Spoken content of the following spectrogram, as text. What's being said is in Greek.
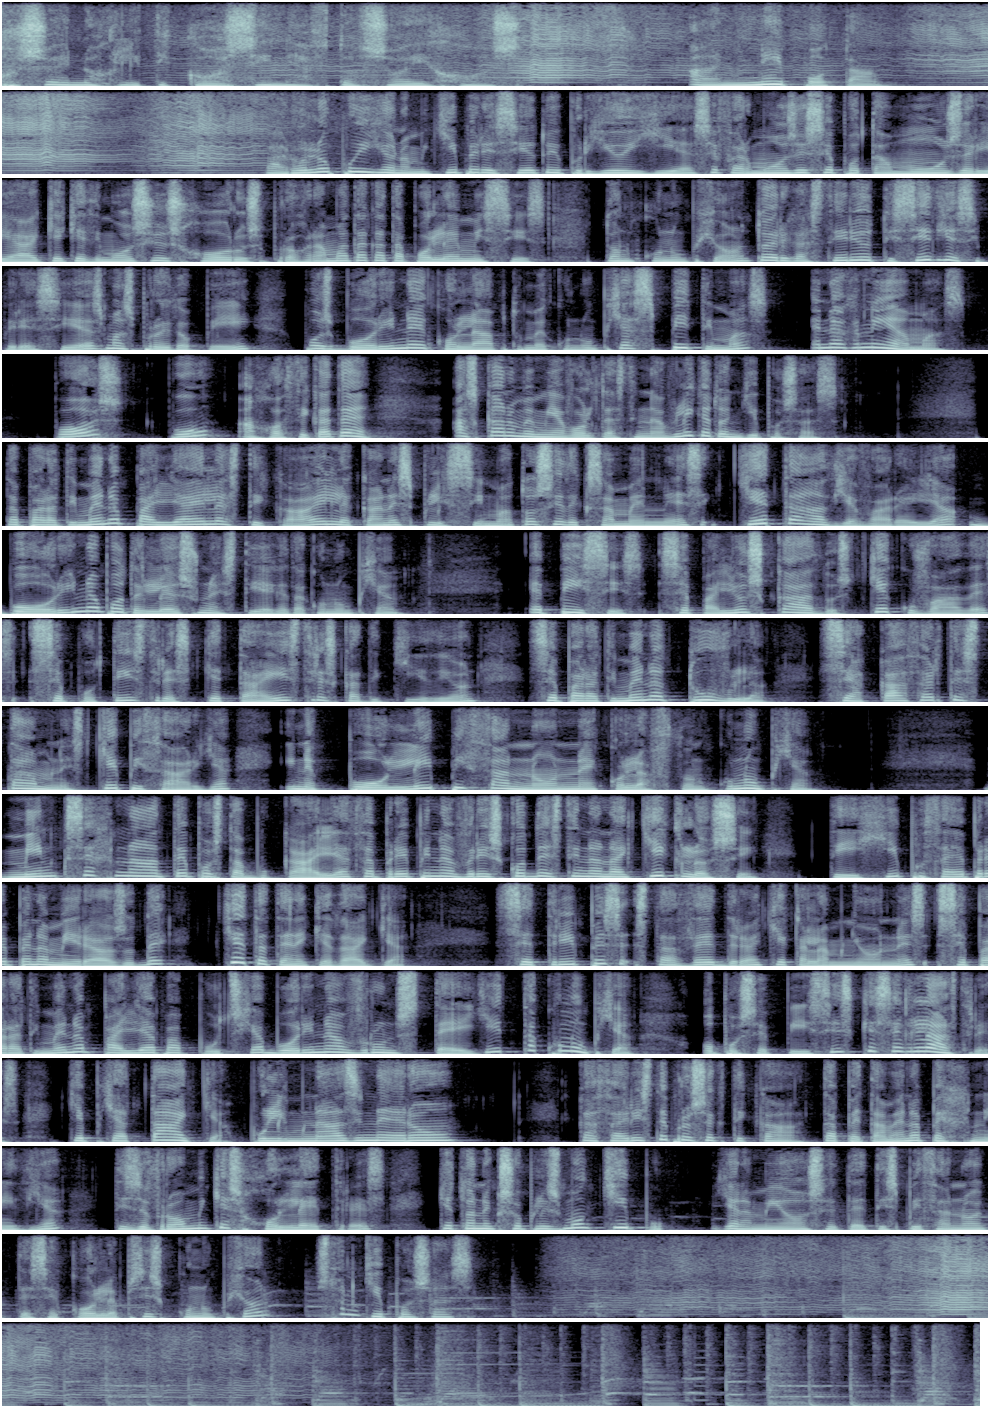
Πόσο ενοχλητικός είναι αυτός ο ήχος. Ανίποτα. Παρόλο που η υγειονομική υπηρεσία του Υπουργείου Υγείας εφαρμόζει σε ποταμούς, ριάκια και δημόσιους χώρους προγράμματα καταπολέμησης των κουνουπιών, το εργαστήριο της ίδιας υπηρεσίας μας προειδοποιεί πως μπορεί να εκολάπτουμε κουνούπια σπίτι μας εν αγνία μας. Πώς, πού, αγχωθήκατε; Ας κάνουμε μια βόλτα στην αυλή και τον κήπο σας. Τα παρατημένα παλιά ελαστικά, οι λεκάνες πλησίματος, οι δεξαμενές και τα άδεια βαρέλια μπορεί να αποτελέσουν αιστεία για τα κουνούπια. Επίσης, σε παλιούς κάδους και κουβάδες, σε ποτίστρες και ταΐστρες κατοικίδιων, σε παρατημένα τούβλα, σε ακάθαρτες τάμνες και πιθάρια, είναι πολύ πιθανόν να εκολαφθούν κουνούπια. Μην ξεχνάτε πως τα μπουκάλια θα πρέπει να βρίσκονται στην ανακύκλωση, τύχη που θα έπρεπε να μοιράζονται και τα τενεκεδάκια – σε τρύπες στα δέντρα και καλαμιώνες, σε παρατημένα παλιά παπούτσια μπορεί να βρουν στέγη τα κουνούπια, όπως επίσης και σε γλάστρες και πιατάκια που λιμνάζει νερό. Καθαρίστε προσεκτικά τα πεταμένα παιχνίδια, τις βρώμικες χολέτρες και τον εξοπλισμό κήπου για να μειώσετε τις πιθανότητες εκόλαψη κουνουπιών στον κήπο σας.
